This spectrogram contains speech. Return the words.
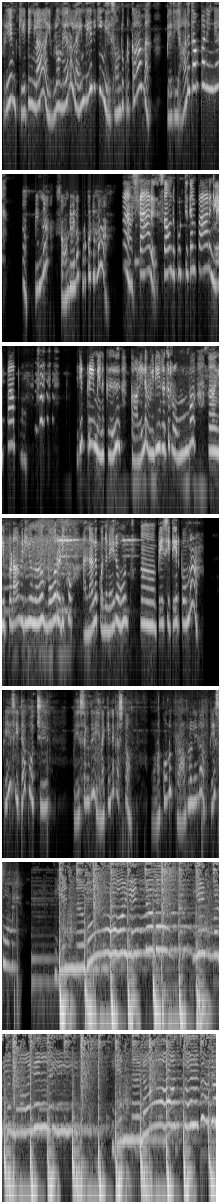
பிரேம் கேட்டிங்களா? இவ்வளோ நேரம் லைன்லயே இருக்கீங்களே சவுண்ட் கொடுக்காம. பெரிய ஆளு தான்ப்பா நீங்க பின்ன? சவுண்ட் வேணா கொடுக்கட்டுமா? சாரு சவுண்ட் கொடுத்து தான் பாருங்களேன் பார்ப்போம் இடி பிரேம் எனக்கு காலையில விடியறது ரொம்ப எப்படா விடியணும் போர் அடிக்கும். அதனால கொஞ்ச நேரம் பேசிட்டே இருப்போமா? பேசிட்டா போச்சு. பேசுறது எனக்கு என்ன கஷ்டம்? உனக்கு ஒன்றும் ப்ராப்ளம் இல்லைன்னா பேசுவோமே. என்னவோ என்னவோ என் வசம் நான் இல்லை. என்ன நான் சொல்வதோ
